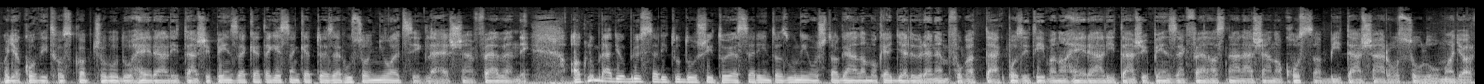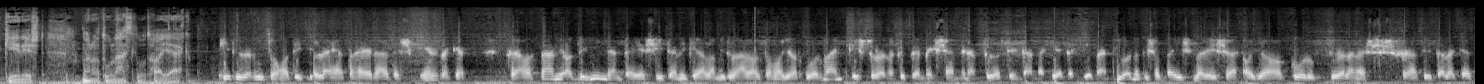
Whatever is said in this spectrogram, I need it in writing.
hogy a Covid-hoz kapcsolódó helyreállítási pénzeket egészen 2028-ig lehessen felvenni. A Klubrádió brüsszeli tudósítója szerint az uniós tagállamok egyelőre nem fogadták pozitívan a helyreállítási pénzek felhasználásának hosszabbításáról szóló magyar kérést. Narató Lászlót hallják. 2026-ig lehet a helyreállítási pénzeket felhasználni, addig minden teljesíteni kell, amit vállalt a magyar kormány, és tulajdonképpen még semmi nem történt ennek érdekében. Annak is a beismerése, hogy a korrupció ellenes feltételeket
